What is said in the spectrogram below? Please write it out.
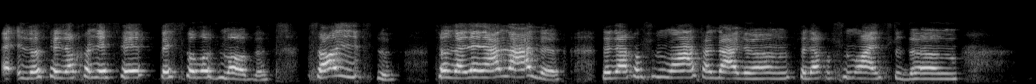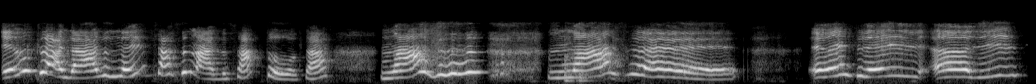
é você não conhecer pessoas novas. Só isso. Você não vai ganhar nada. Você vai continuar trabalhando, você vai continuar estudando. Eu não trabalho nem faço nada, só à toa, tá? Mas é, eu entrei ali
